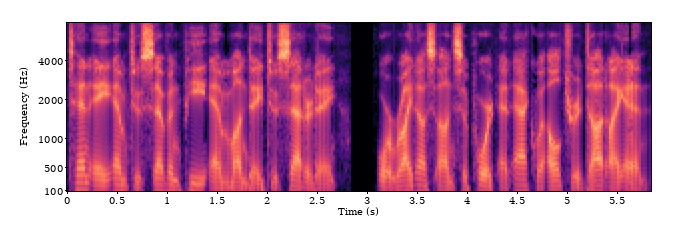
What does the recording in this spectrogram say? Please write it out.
10 a.m. to 7 p.m. Monday to Saturday, or write us on support at aquaultra.in.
